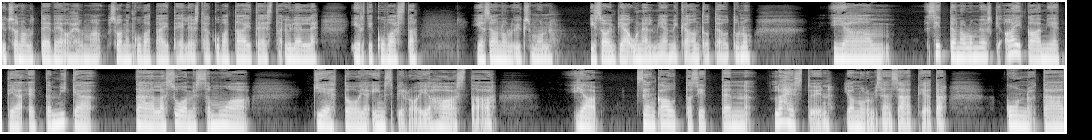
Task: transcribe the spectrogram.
Yksi on ollut TV-ohjelma Suomen kuvataiteilijoista ja kuvataiteesta Ylelle irti kuvasta. Ja se on ollut yksi mun isoimpia unelmia, mikä on toteutunut. Ja sitten on ollut myöskin aikaa miettiä, että mikä täällä Suomessa mua kiehtoo ja inspiroi ja haastaa. Ja sen kautta sitten lähestyin Jon Nurmisen säätiötä, kun tämä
